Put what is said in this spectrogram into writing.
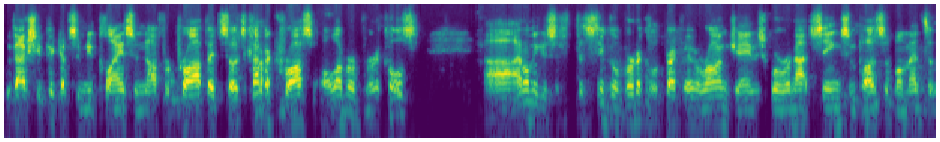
We've actually picked up some new clients in not for profit. So it's kind of across all of our verticals. Uh, I don't think it's a single vertical, correct me if I'm wrong, James, where we're not seeing some positive momentum.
